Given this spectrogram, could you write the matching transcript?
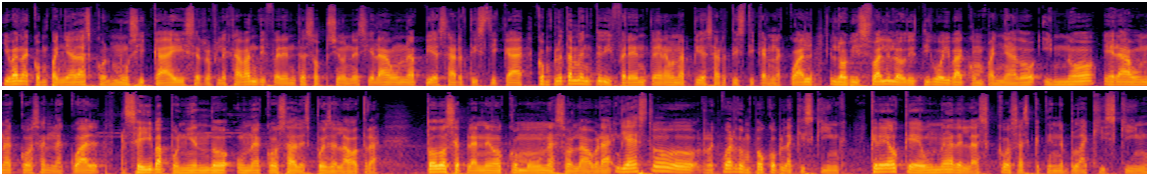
iban acompañadas con música y se reflejaban diferentes opciones y era una pieza artística completamente diferente, era una pieza artística en la cual lo visual y lo auditivo iba acompañado y no era una cosa en la cual se iba poniendo una cosa después de la otra todo se planeó como una sola obra. Y a esto recuerdo un poco Black is King. Creo que una de las cosas que tiene Black is King,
